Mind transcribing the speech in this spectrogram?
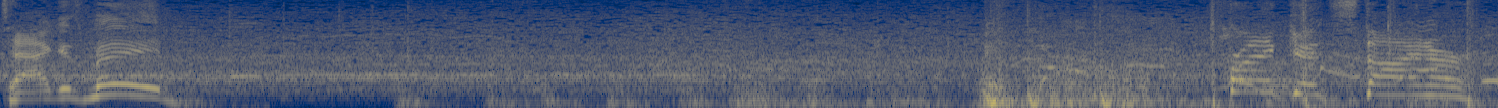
Tag is made. Frankensteiner.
